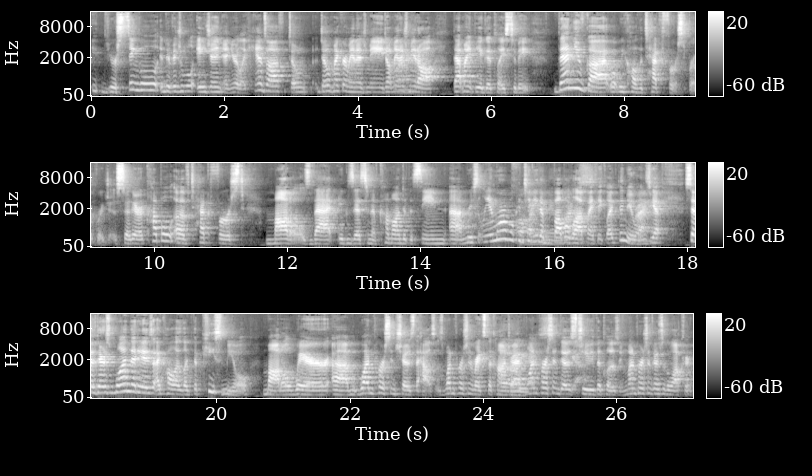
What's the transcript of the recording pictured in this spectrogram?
your single individual agent and you're like hands off, don't don't micromanage me, don't manage Right. me at all, that might be a good place to be. Then you've got what we call the tech first brokerages. So there are a couple of tech first models that exist and have come onto the scene um, recently, and more will Oh, continue like to bubble ones? up. I think like the new ones. Yep. So there's one that is I call it like the piecemeal model, where um, one person shows the houses, one person writes the contract, Oh, one yes. person goes Yeah. to the closing, one person goes to the walkthrough,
